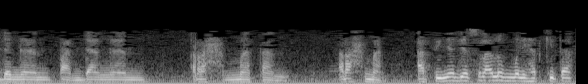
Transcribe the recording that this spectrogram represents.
dengan pandangan rahmatan, rahmat. Artinya dia selalu melihat kita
